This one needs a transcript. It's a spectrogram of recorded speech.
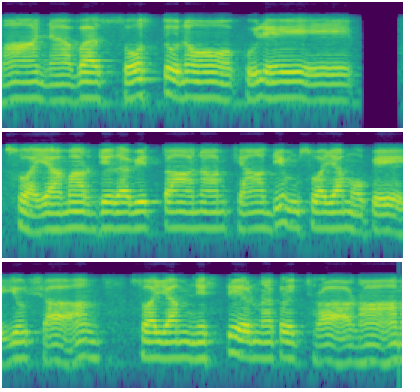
मानवसोऽस्तु नो कुले। स्वयमर्जितवित्तानां ख्यातिं स्वयमुपेयुषां स्वयं निस्तीर्णकृच्छ्राणां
